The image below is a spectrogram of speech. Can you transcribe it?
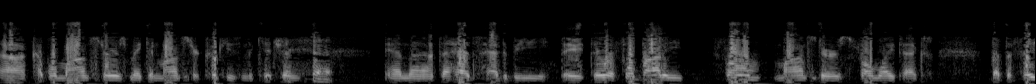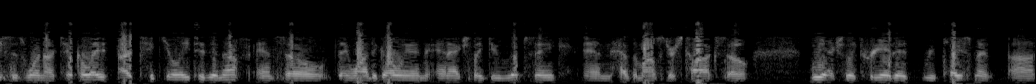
uh, a couple monsters making monster cookies in the kitchen and uh, the heads had to be they they were full body foam monsters, foam latex, but the faces weren't articulate articulated enough, and so they wanted to go in and actually do lip sync and have the monsters talk. So we actually created replacement uh,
